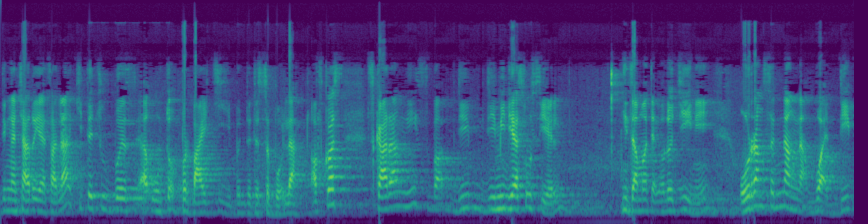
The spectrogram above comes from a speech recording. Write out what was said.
dengan cara yang salah kita cuba uh, untuk perbaiki benda tersebut lah. Of course sekarang ni sebab di, di media sosial di zaman teknologi ni orang senang nak buat deep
